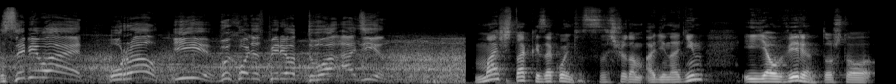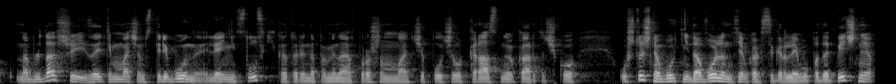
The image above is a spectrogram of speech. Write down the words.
забивает Урал и выходит вперед 2-1. Матч так и закончился со счетом 1-1, и я уверен, то, что наблюдавший за этим матчем с трибуны Леонид Слуцкий, который, напоминаю, в прошлом матче получил красную карточку, уж точно будет недоволен тем, как сыграли его подопечные,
